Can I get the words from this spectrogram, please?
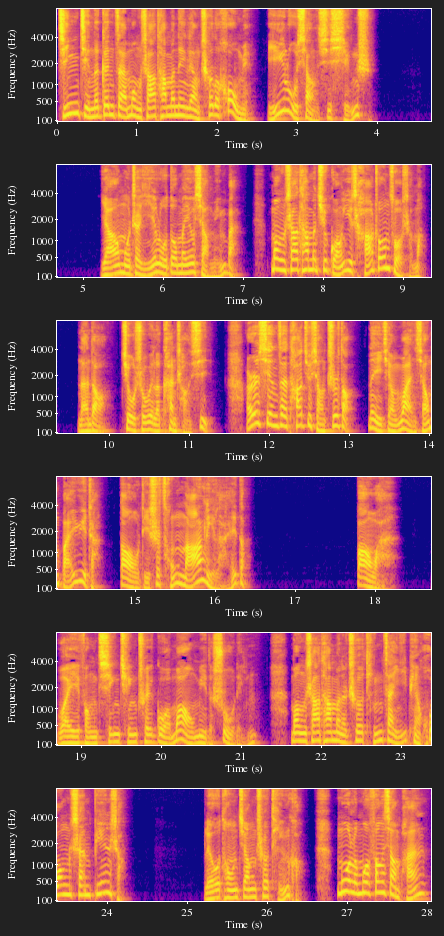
紧紧地跟在孟莎他们那辆车的后面，一路向西行驶。杨木这一路都没有想明白，孟莎他们去广义茶庄做什么？难道就是为了看场戏？而现在他就想知道那件万祥白玉盏到底是从哪里来的。傍晚，微风轻轻吹过茂密的树林，孟莎他们的车停在一片荒山边上。刘通将车停好，摸了摸方向盘，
